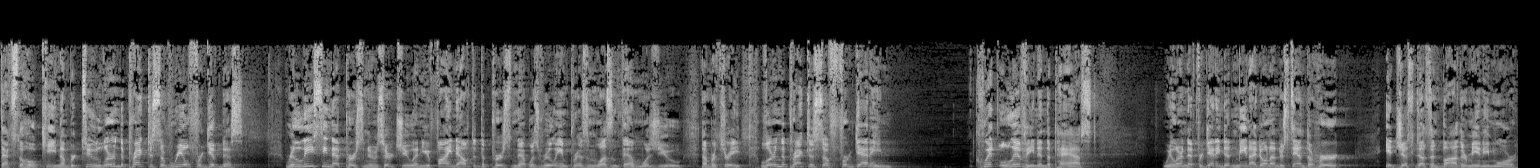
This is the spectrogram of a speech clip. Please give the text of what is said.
That's the whole key. Number two, learn the practice of real forgiveness. Releasing that person who's hurt you, and you find out that the person that was really in prison wasn't them, was you. Number three, learn the practice of forgetting. Quit living in the past. We learned that forgetting didn't mean I don't understand the hurt. It just doesn't bother me anymore.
